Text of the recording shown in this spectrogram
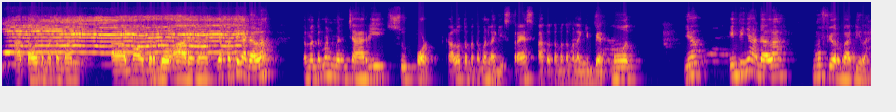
atau teman-teman uh, mau berdoa dan yang penting adalah teman-teman mencari support kalau teman-teman lagi stres atau teman-teman lagi bad mood, ya intinya adalah move your body lah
